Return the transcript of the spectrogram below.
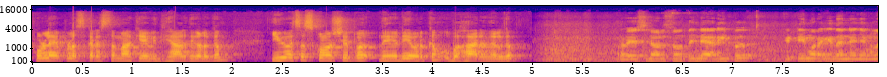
ഫുൾ എ പ്ലസ് കരസ്ഥമാക്കിയ വിദ്യാർത്ഥികൾക്കും യു എസ് എസ് സ്കോളർഷിപ്പ് നേടിയവർക്കും ഉപഹാരം നൽകും. പ്രവേശനോത്സവത്തിന്റെ അറിയിപ്പ് കിട്ടിയ മുറയ്ക്ക് തന്നെ ഞങ്ങൾ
